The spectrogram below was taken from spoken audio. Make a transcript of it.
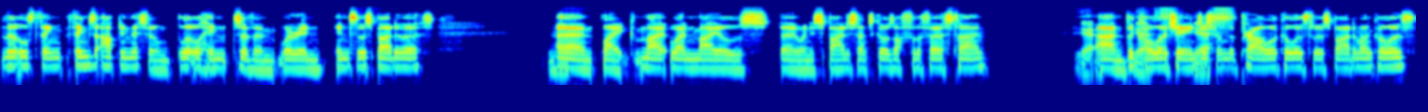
little thing things that happen in this film, little hints of them were in into the Spider Verse. Mm-hmm. Um, like my when Miles uh, when his spider sense goes off for the first time, yeah, and the yes. color changes yes. from the Prowler colors to the Spider Man colors.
